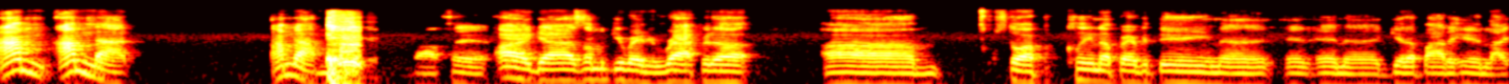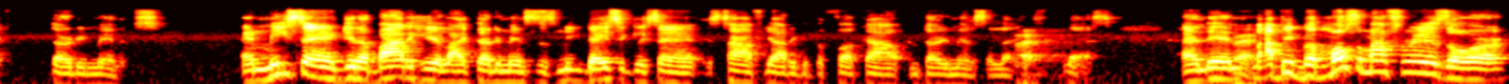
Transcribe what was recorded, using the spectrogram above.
I'm I'm not I'm not about saying, all right, guys, I'm gonna get ready to wrap it up. Um, start clean up everything uh, and, and uh, get up out of here in like 30 minutes. And me saying get up out of here like 30 minutes is me basically saying it's time for y'all to get the fuck out in 30 minutes or less. Right. less. And then right. my but most of my friends are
